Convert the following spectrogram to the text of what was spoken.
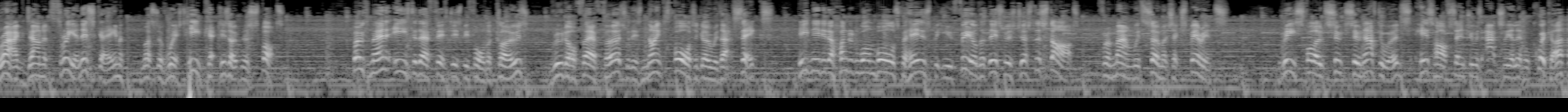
Bragg, down at three in this game, must have wished he'd kept his opener's spot. Both men eased to their 50s before the close, Rudolph there first with his ninth four to go with that six. He'd needed 101 balls for his, but you feel that this was just the start for a man with so much experience. Rees followed suit soon afterwards. His half century was actually a little quicker,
